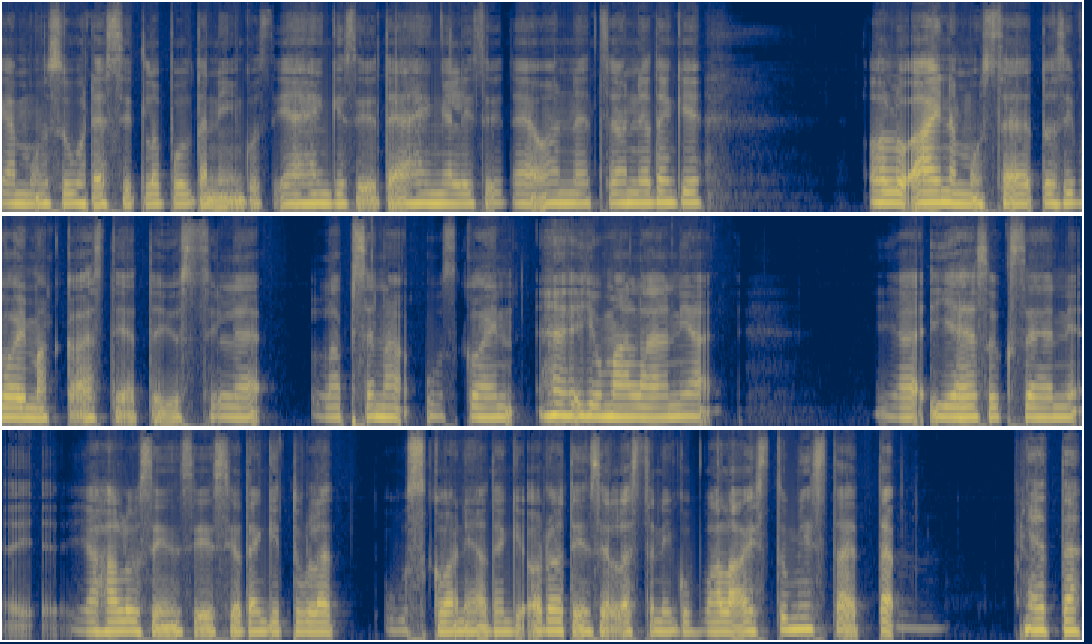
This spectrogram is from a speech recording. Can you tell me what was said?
Mikä mun suhde sitten lopulta niin kuin siihen henkisyyteen ja hengellisyyteen on. Että se on jotenkin ollut aina musta tosi voimakkaasti, että just sille lapsena uskoin Jumalaan ja, ja Jeesukseen ja, ja halusin siis jotenkin tulla uskoon ja jotenkin odotin sellaista niin kuin valaistumista, että, mm. että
